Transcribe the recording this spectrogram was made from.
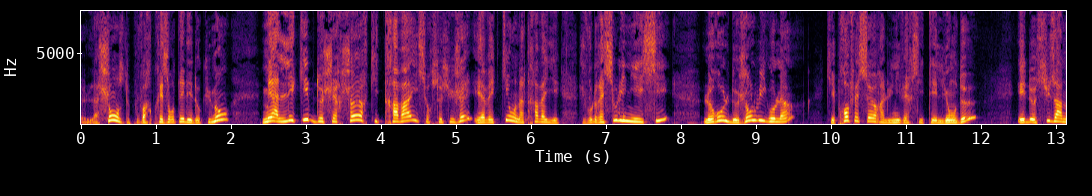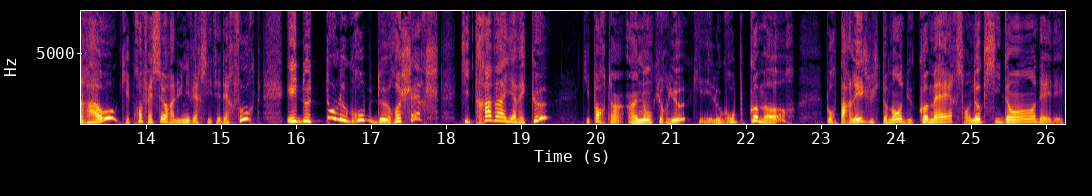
la chance de pouvoir présenter des documents, mais à l'équipe de chercheurs qui travaillent sur ce sujet et avec qui on a travaillé. Je voudrais souligner ici le rôle de Jean-Louis Gaulin, qui est professeur à l'université Lyon 2, et de Suzanne Rao, qui est professeur à l'université d'Erfurt, et de tout le groupe de recherche qui travaille avec eux, qui porte un, nom curieux, qui est le groupe Comore, pour parler justement du commerce en Occident, des,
